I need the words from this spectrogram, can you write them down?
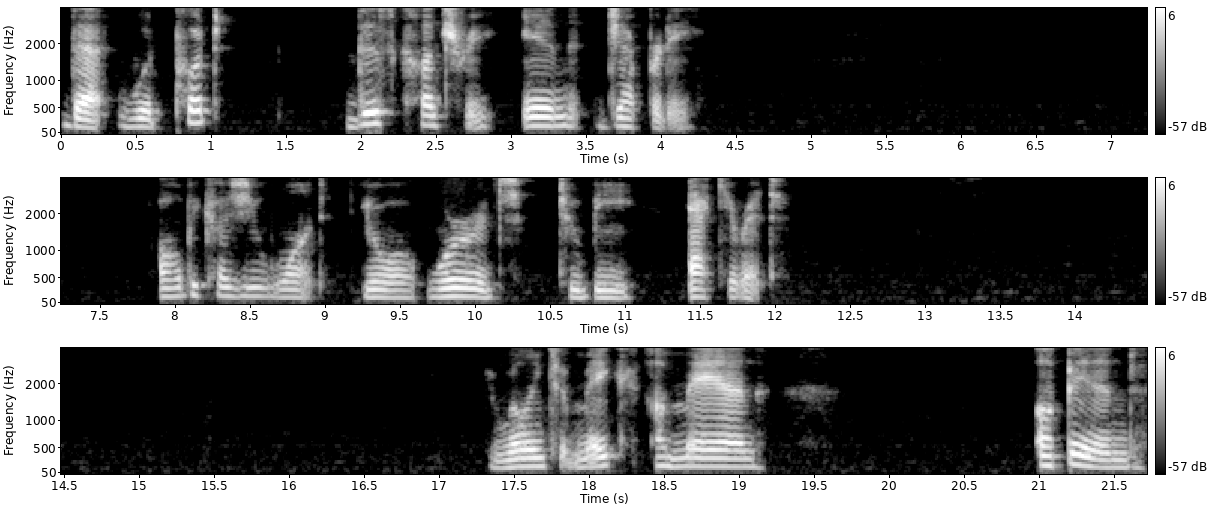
that would put this country in jeopardy. All because you want your words to be accurate. You're willing to make a man upend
